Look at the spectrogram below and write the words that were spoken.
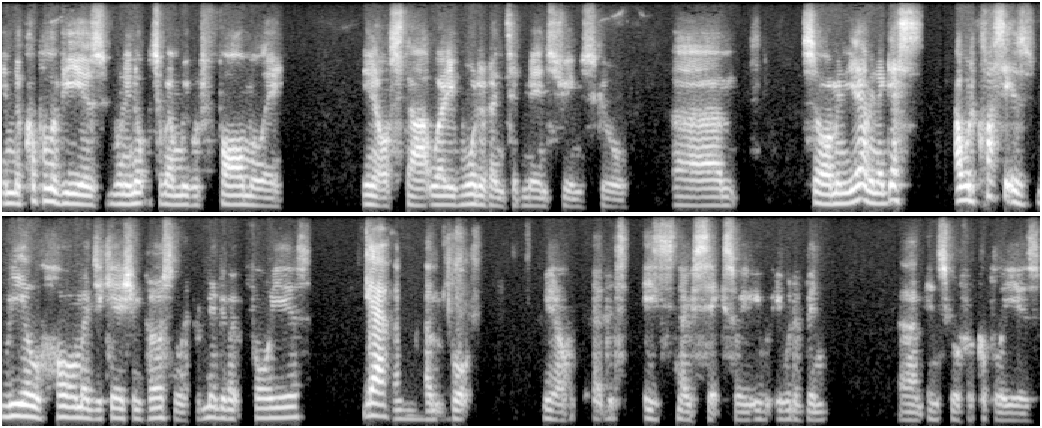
in the couple of years running up to when we would formally, you know, start where he would have entered mainstream school. Um, so I mean, yeah, I mean, I guess I would class it as real home education personally for maybe about four years. Yeah. Um, but you know, he's now six, so he, he would have been um, in school for a couple of years.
